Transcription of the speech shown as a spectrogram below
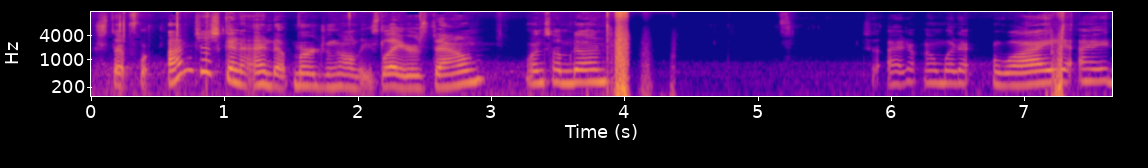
Step four. I'm just gonna end up merging all these layers down once I'm done. So I don't know what I, why I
